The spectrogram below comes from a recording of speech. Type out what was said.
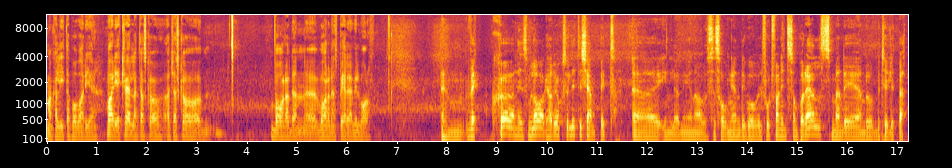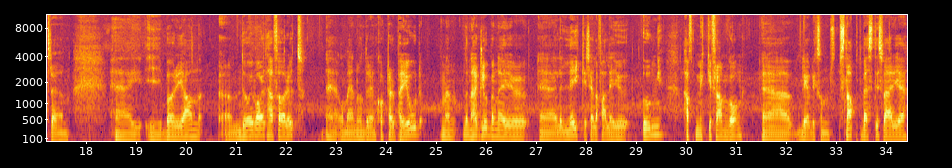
man kan lita på varje, varje kväll att jag ska, att jag ska mm, vara den, eh, vara den spelare jag vill vara. Um, Växjö, ni som lag, hade ju också lite kämpigt uh, inledningen av säsongen. Det går väl fortfarande inte som på räls men det är ändå betydligt bättre än uh, i, i början. Um, du har ju varit här förut, uh, om än under en kortare period. Men den här klubben är ju, eller Lakers i alla fall, är ju ung, haft mycket framgång. Eh, blev liksom snabbt bäst i Sverige.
